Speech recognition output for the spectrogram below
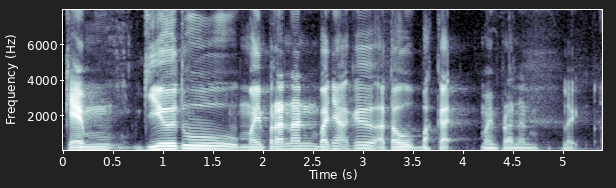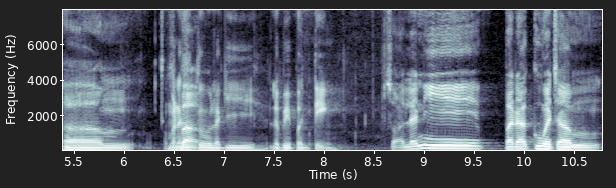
cam gear tu main peranan banyak ke atau bakat main peranan like Um, mana satu lagi lebih penting? Soalan ni pada aku macam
